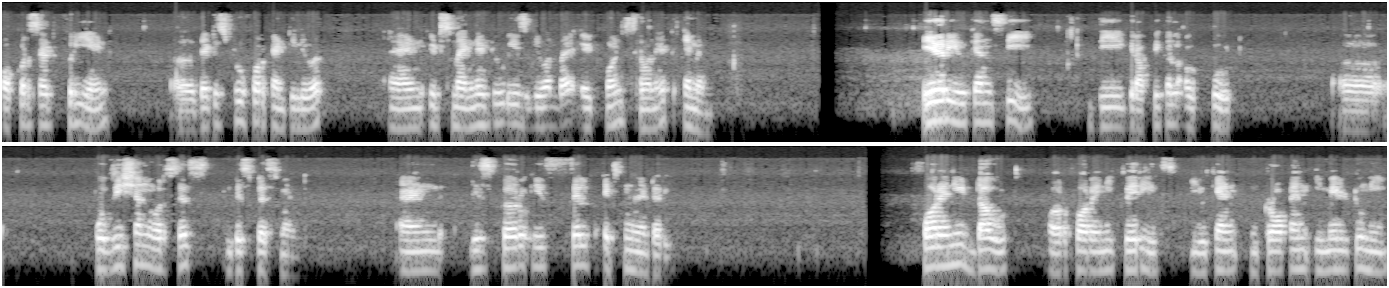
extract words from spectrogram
occurs at free end uh, that is true for cantilever and its magnitude is given by 8.78 mm here you can see the graphical output uh, position versus displacement and this curve is self-explanatory. For any doubt or for any queries you can drop an email to me.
